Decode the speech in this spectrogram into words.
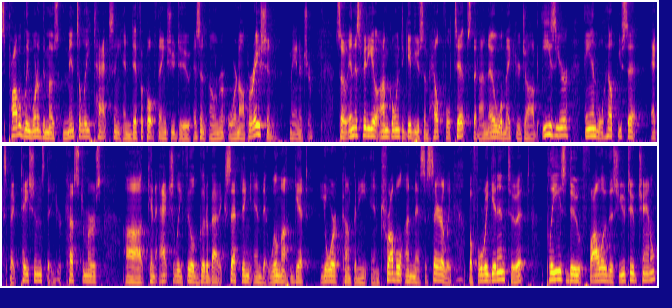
is probably one of the most mentally taxing and difficult things you do as an owner or an operation manager. So, in this video, I'm going to give you some helpful tips that I know will make your job easier and will help you set expectations that your customers uh, can actually feel good about accepting and that will not get your company in trouble unnecessarily. Before we get into it, please do follow this YouTube channel.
